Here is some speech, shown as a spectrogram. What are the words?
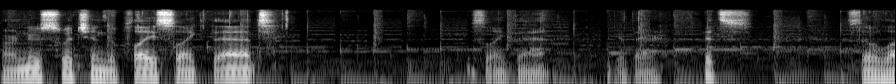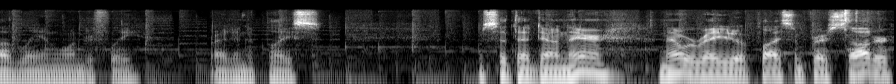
our new switch into place like that. Just like that. There. It's so lovely and wonderfully right into place. We'll set that down there. Now we're ready to apply some fresh solder.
